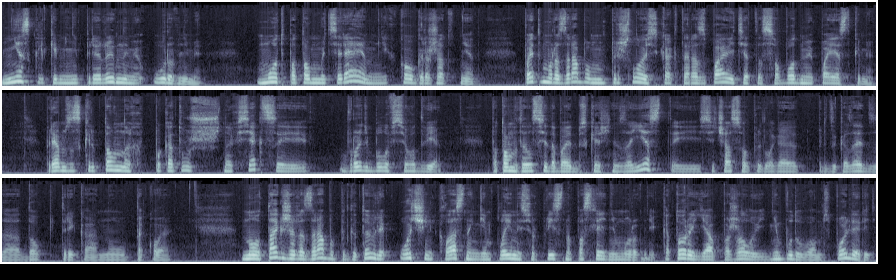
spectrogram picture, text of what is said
несколькими непрерывными уровнями. Мод потом мы теряем, никакого гаража тут нет. Поэтому разрабам пришлось как-то разбавить это свободными поездками. Прям за скриптованных покатушных секций вроде было всего две. Потом в DLC добавят бесконечный заезд, и сейчас его предлагают предзаказать за доп 3К. Ну, такое. Но также разрабы подготовили очень классный геймплейный сюрприз на последнем уровне, который я, пожалуй, не буду вам спойлерить,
